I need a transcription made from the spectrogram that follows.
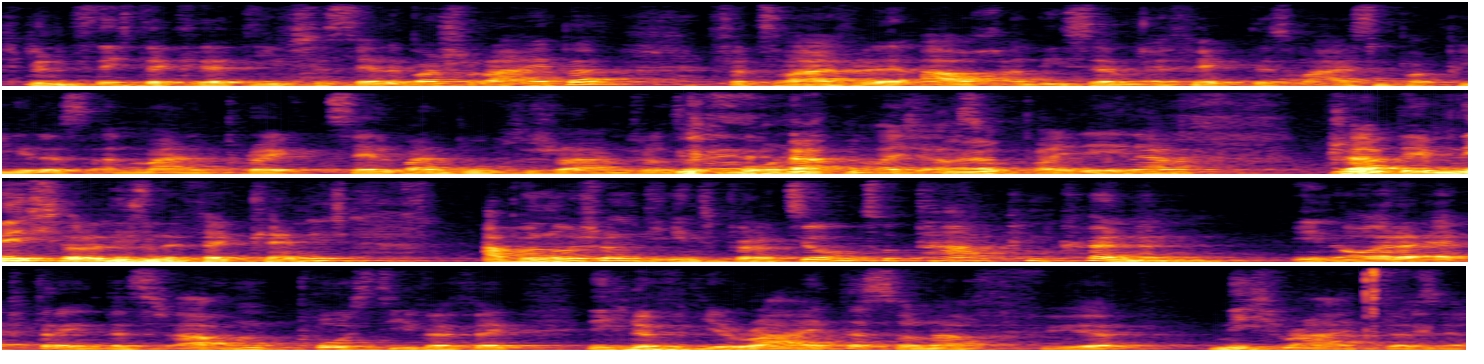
Ich bin jetzt nicht der kreativste selber Schreiber, verzweifle auch an diesem Effekt des weißen Papiers, an meinem Projekt selber ein Buch zu schreiben, schon seit Monaten, weil ich auch so ein paar Ideen habe. Klappt eben nicht, oder diesen mhm. Effekt kenne ich. Aber nur schon die Inspiration zu tanken können in eurer App drin, das ist auch ein positiver Effekt. Nicht nur für die Writer, sondern auch für nicht-Writers. Ja?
